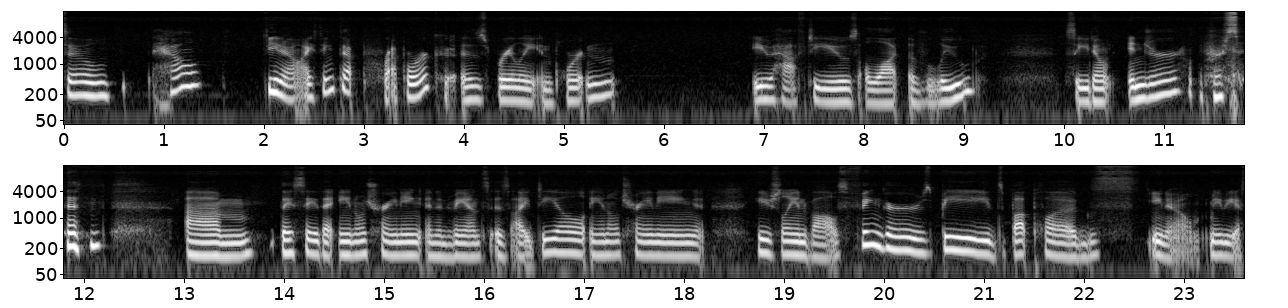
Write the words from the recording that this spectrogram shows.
so, how you know, I think that prep work is really important. You have to use a lot of lube so you don't injure the person. um, they say that anal training in advance is ideal. Anal training usually involves fingers, beads, butt plugs, you know, maybe a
